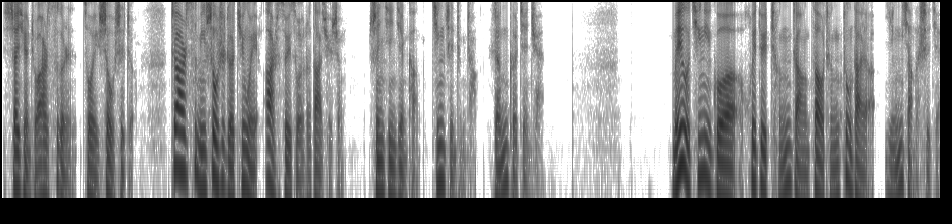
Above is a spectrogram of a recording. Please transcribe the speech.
筛选出二十四个人作为受试者。这二十四名受试者均为二十岁左右的大学生，身心健康，精神正常，人格健全，没有经历过会对成长造成重大影响的事件，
